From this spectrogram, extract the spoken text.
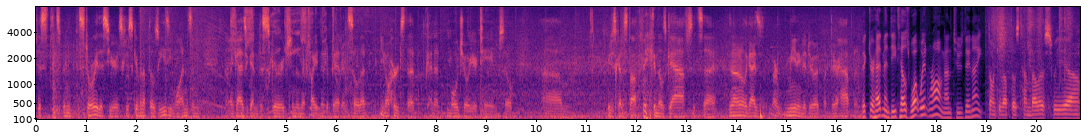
just it's been the story this year. It's just giving up those easy ones, and you know, the guys are getting discouraged, and then they're fighting it a bit, and so that you know hurts the kind of mojo of your team. So. Um, we just got to stop making those gaffes. It's uh, I know the guys aren't meaning to do it, but they're happening. Victor Hedman details what went wrong on Tuesday night. Don't give up those ten bellers. We uh,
